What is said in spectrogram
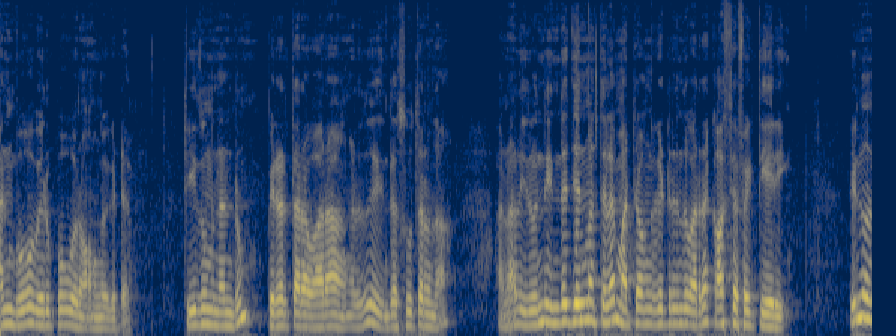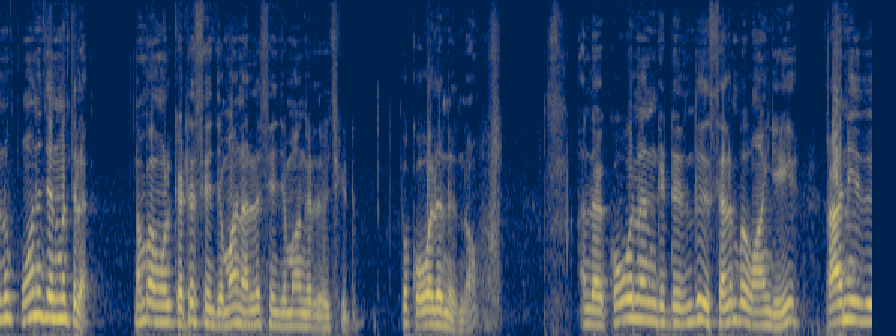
அன்போ வெறுப்போ வரும் அவங்கக்கிட்ட தீதும் நன்றும் பிறர் தர வாராங்கிறது இந்த சூத்திரம் தான். அதனால் இது வந்து இந்த ஜென்மத்தில் மற்றவங்க இருந்து வர்ற காஸ்ட் எஃபெக்ட் தியரி இன்னொன்று போன ஜென்மத்தில் நம்ம அவங்களுக்கு கெட்ட செஞ்சோமா நல்ல செஞ்சோமாங்கிறத வச்சுக்கிட்டு இப்போ கோவலன் இருந்தோம். அந்த கோவலன்கிட்ட இருந்து சிலம்பை வாங்கி ராணி இது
